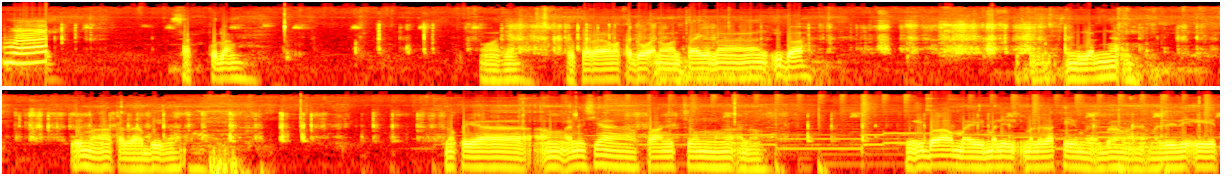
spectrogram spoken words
Wow! Sakto lang. O, ayan. So, para makagawa naman tayo ng iba. Umulan nga eh. So, mga kalaboy. No? No, kaya ang ano siya, pangit yung mga ano. Yung iba may mali, malalaki, may iba may maliliit.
